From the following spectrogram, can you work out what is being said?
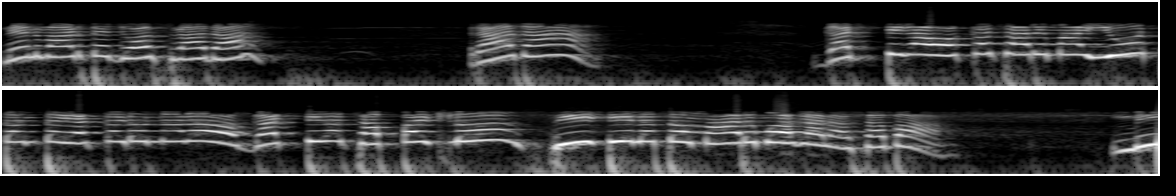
నేను వాడితే జోష్ రాదా? రాదా? గట్టిగా ఒక్కసారి మా యూత్ అంతా ఎక్కడున్నారో గట్టిగా చప్పట్లు సీటీలతో మారుమోగాల సభ? మీ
